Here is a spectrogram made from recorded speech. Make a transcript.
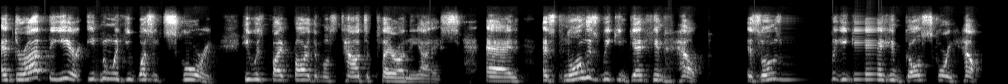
And throughout the year, even when he wasn't scoring, he was by far the most talented player on the ice. And as long as we can get him help, as long as we can get him goal scoring help,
